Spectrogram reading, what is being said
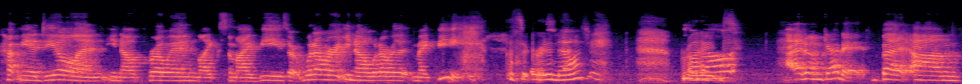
cut me a deal and, you know, throw in like some IVs or whatever, you know, whatever it might be. That's a great analogy. Right. You know, I don't get it. But um,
